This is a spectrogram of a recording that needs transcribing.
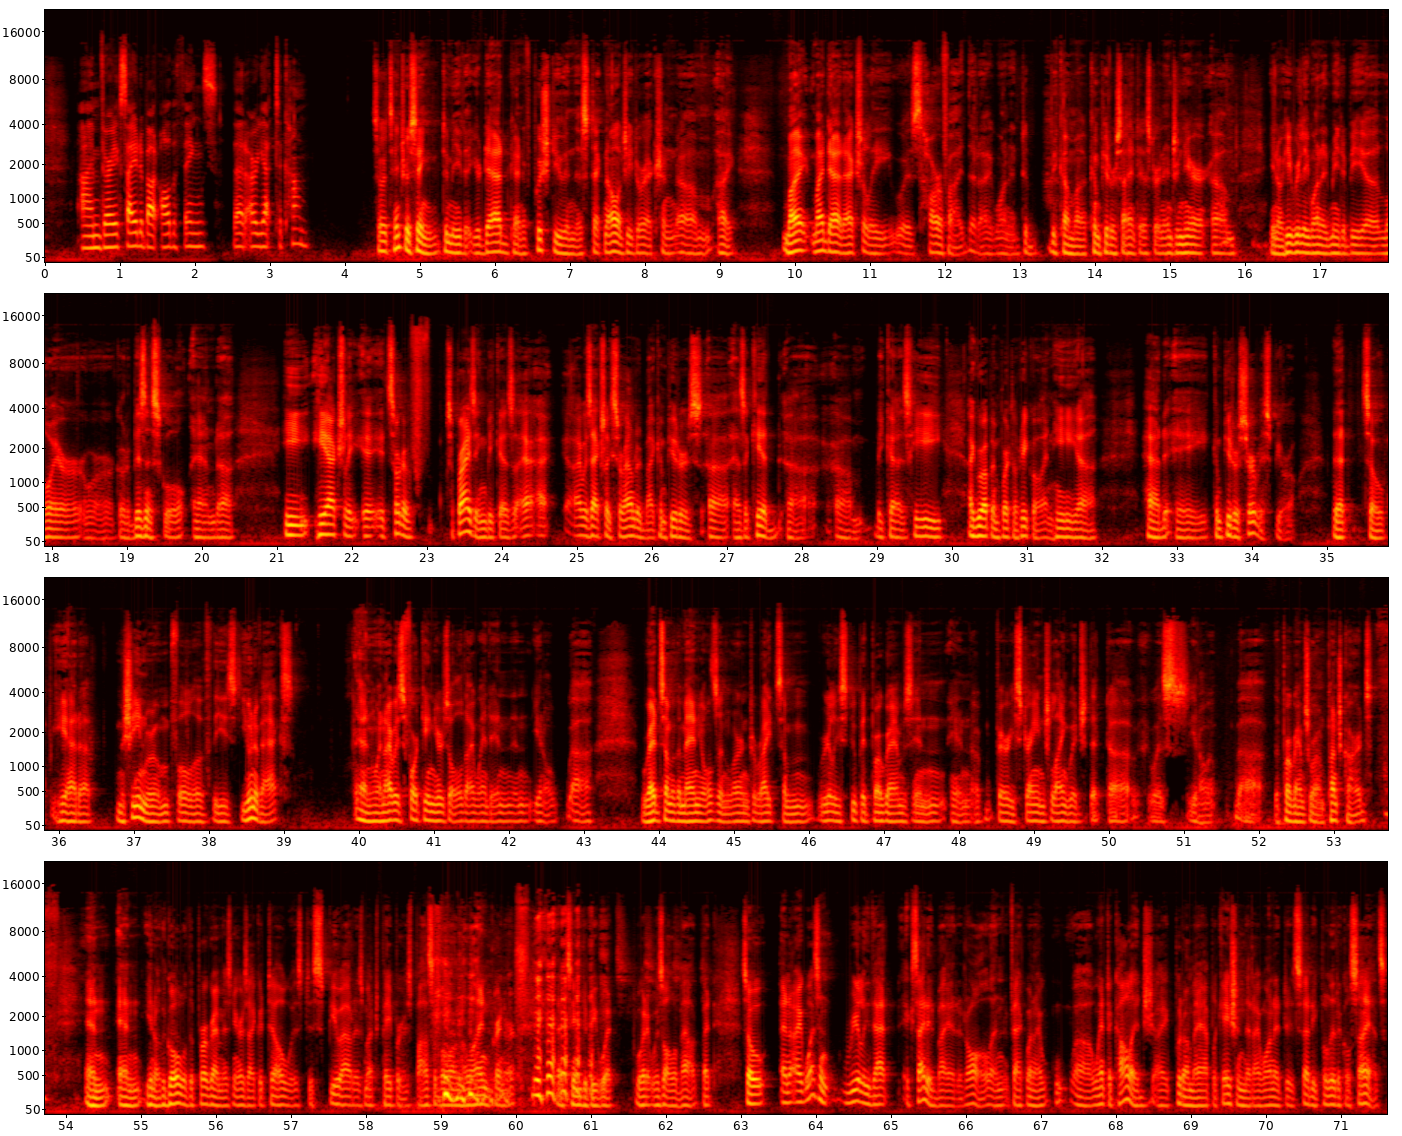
I'm very excited about all the things that are yet to come. So it's interesting to me that your dad kind of pushed you in this technology direction. Um, I, my my dad actually was horrified that I wanted to become a computer scientist or an engineer. Um, you know, he really wanted me to be a lawyer or go to business school, and uh, he he actually it, it's sort of surprising because I, I, I was actually surrounded by computers uh, as a kid uh, um, because he I grew up in Puerto Rico and he uh, had a computer service bureau that so he had a machine room full of these UNIVACs. And when I was 14 years old I went in and you know uh, read some of the manuals and learned to write some really stupid programs in in a very strange language that uh, was you know uh, the programs were on punch cards. And, and you know the goal of the program, as near as I could tell, was to spew out as much paper as possible on the line printer. That seemed to be what, what it was all about. But so, and I wasn't really that excited by it at all. And in fact, when I uh, went to college, I put on my application that I wanted to study political science.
